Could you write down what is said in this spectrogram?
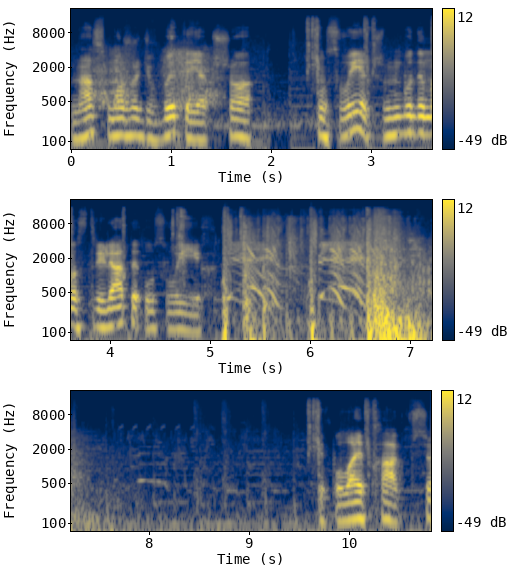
Нас можуть вбити, якщо. Ну, своїх, якщо ми будемо стріляти у своїх. Типу лайфхак, все,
